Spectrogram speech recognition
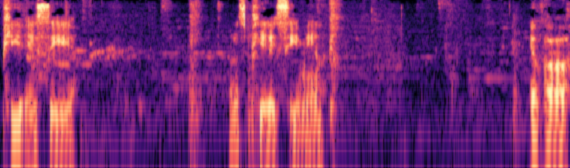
PAC. What does PAC mean? Yeah, the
